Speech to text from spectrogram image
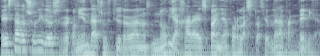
Estados Unidos recomienda a sus ciudadanos no viajar a España por la situación de la pandemia.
